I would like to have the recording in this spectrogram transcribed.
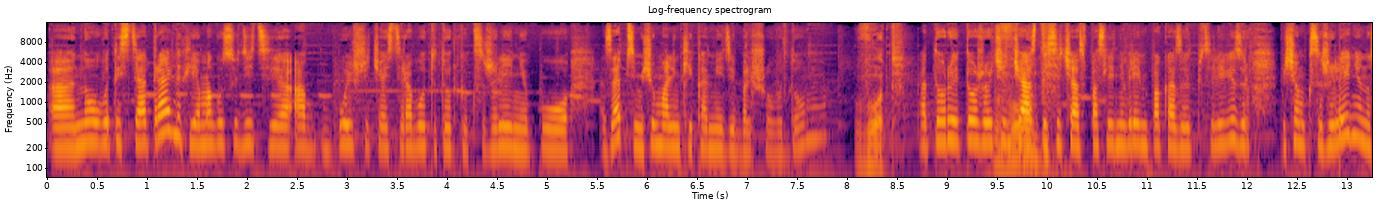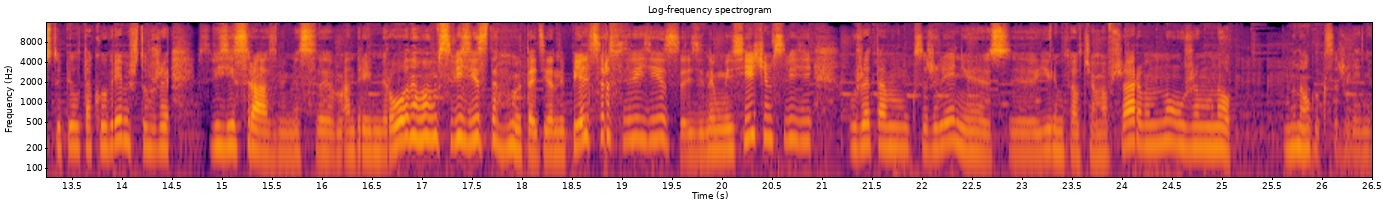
А, Но вот из театральных я могу судить э, о большей части работы только, к сожалению, по записям. Еще маленькие комедии Большого дома Вот. которые тоже очень Вот. часто сейчас в последнее время показывают по телевизору. Причем, к сожалению, наступило такое время, что уже в связи с разными, с э, Андреем Мироновым в связи, с там, Татьяной Пельцер в связи, с Зиной Моисеевичем в связи, уже там, к сожалению, с э, Юрием Михайловичем Авшаровым, ну, уже много, много, к сожалению.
